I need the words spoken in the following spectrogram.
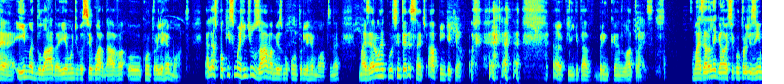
é, imã do lado aí, onde você guardava o controle remoto. Aliás, pouquíssima gente usava mesmo o controle remoto, né? Mas era um recurso interessante. Ah, a Pink aqui, ó. a Pink tá brincando lá atrás. Mas era legal, esse controlezinho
